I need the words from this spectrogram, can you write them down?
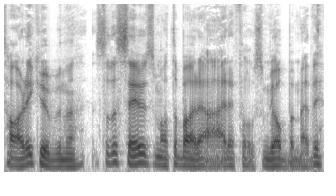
tar de kubene. Så det ser ut som at det bare er folk som jobber med de.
